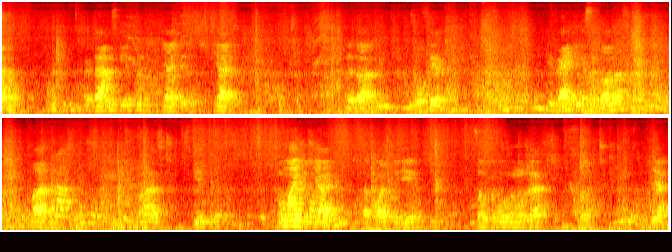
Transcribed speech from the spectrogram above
Артем. Артем скільки? П'ять тисяч. П'ять. Медалей. Золотих. І третє місце? Ладно. Марс. Скільки? Ну, майже п'ять. Також тоді заокруглимо вже п'ять.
